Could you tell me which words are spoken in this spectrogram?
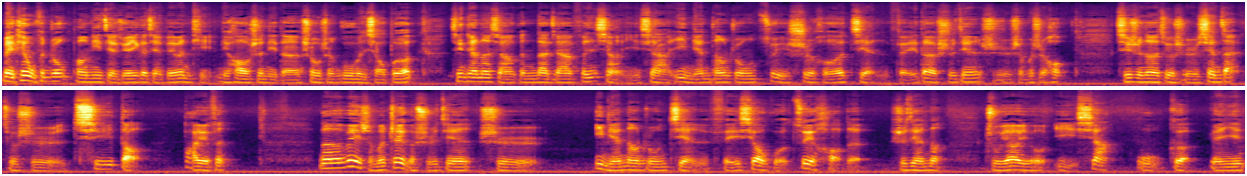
每天五分钟，帮你解决一个减肥问题。你好，我是你的瘦身顾问小博。今天呢，想要跟大家分享一下一年当中最适合减肥的时间是什么时候？其实呢，就是现在，就是七到八月份。那为什么这个时间是一年当中减肥效果最好的时间呢？主要有以下五个原因。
